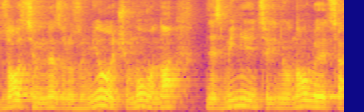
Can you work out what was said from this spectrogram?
зовсім не зрозуміло, чому вона не змінюється і не оновлюється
